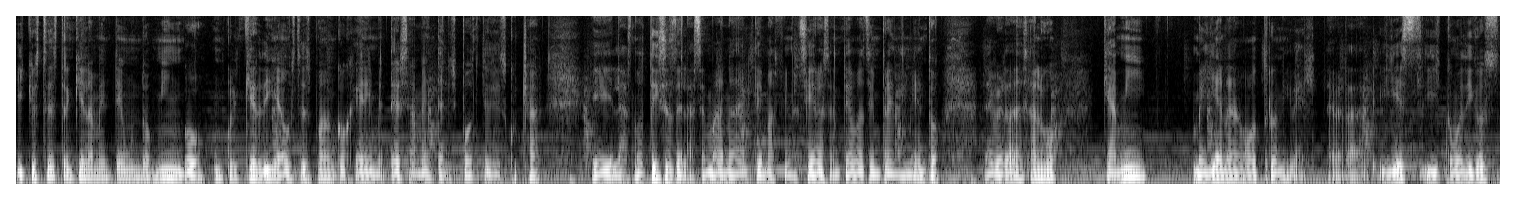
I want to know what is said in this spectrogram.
y que ustedes tranquilamente un domingo, un cualquier día, ustedes puedan coger y meterse a Mentalist Podcast y escuchar eh, las noticias de la semana en temas financieros, en temas de emprendimiento. La verdad es algo que a mí me llena a otro nivel, la verdad. Y es, y como digo, es,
